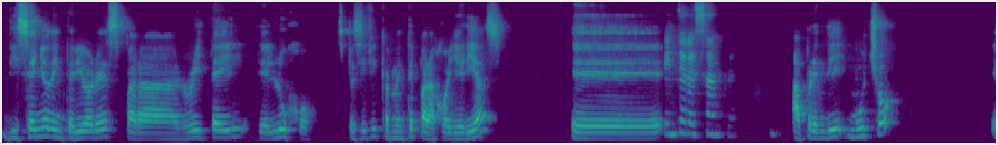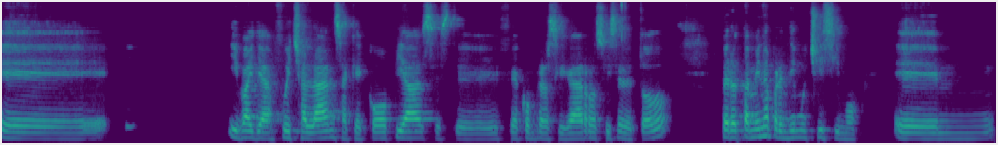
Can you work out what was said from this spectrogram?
diseño de interiores para retail de lujo, específicamente para joyerías. Eh, interesante. Aprendí mucho. Eh, y vaya, fui chalán, saqué copias, este, fui a comprar cigarros, hice de todo, pero también aprendí muchísimo. Em,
